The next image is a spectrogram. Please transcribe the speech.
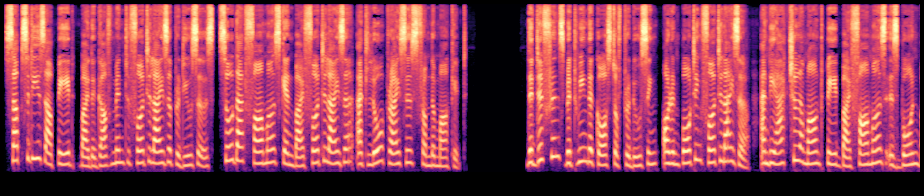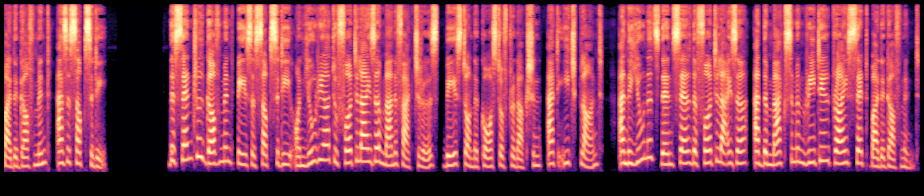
Subsidies are paid by the government to fertilizer producers so that farmers can buy fertilizer at low prices from the market. The difference between the cost of producing or importing fertilizer and the actual amount paid by farmers is borne by the government as a subsidy. The central government pays a subsidy on urea to fertilizer manufacturers based on the cost of production at each plant, and the units then sell the fertilizer at the maximum retail price set by the government.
